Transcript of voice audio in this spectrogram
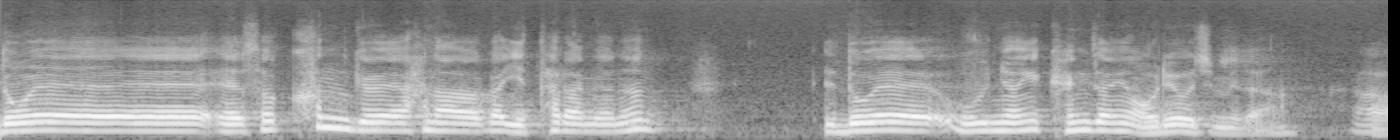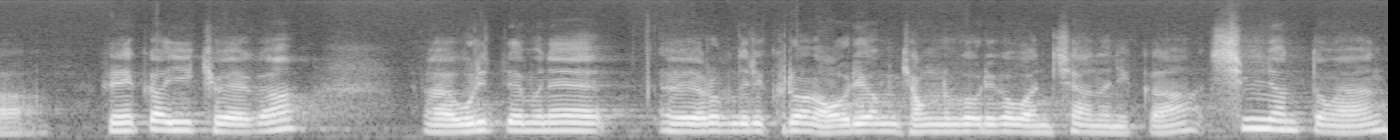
노예에서 큰 교회 하나가 이탈하면은 노예 운영이 굉장히 어려워집니다. 아, 그러니까 이 교회가 어, 우리 때문에 어, 여러분들이 그런 어려움 겪는 거 우리가 원치 않으니까 10년 동안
